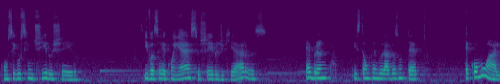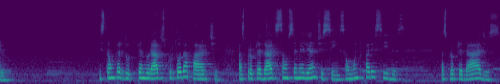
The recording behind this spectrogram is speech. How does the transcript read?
Consigo sentir o cheiro. E você reconhece o cheiro de que ervas? É branco, estão penduradas no teto. É como alho. Estão pendurados por toda parte. As propriedades são semelhantes, sim, são muito parecidas. As propriedades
